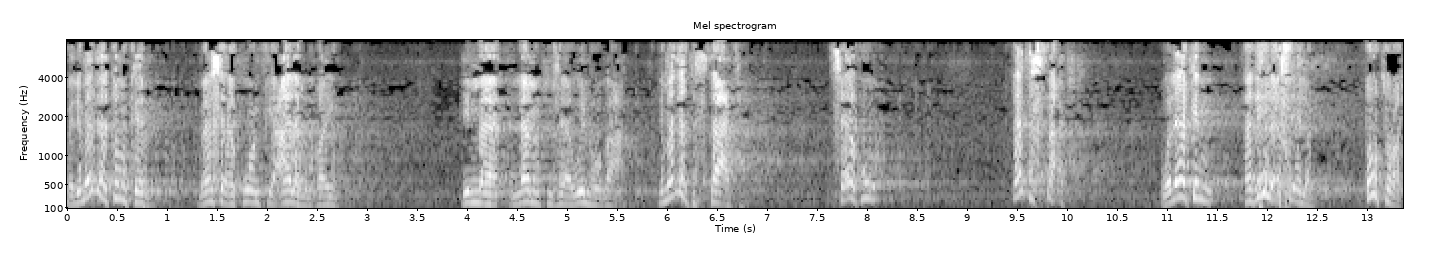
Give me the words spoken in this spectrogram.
فلماذا تنكر ما سيكون في عالم الغيب مما لم تزاوله بعد؟ لماذا تستعجل؟ سيكون لا تستعجل. ولكن هذه الأسئلة تطرح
